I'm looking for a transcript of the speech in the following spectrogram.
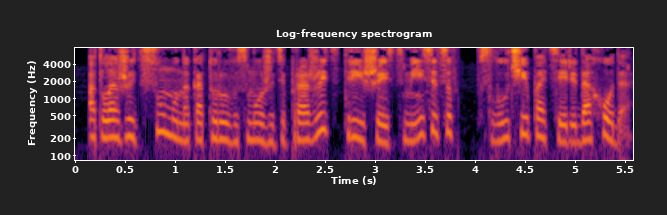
– отложить сумму, на которую вы сможете прожить 3-6 месяцев в случае потери дохода.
